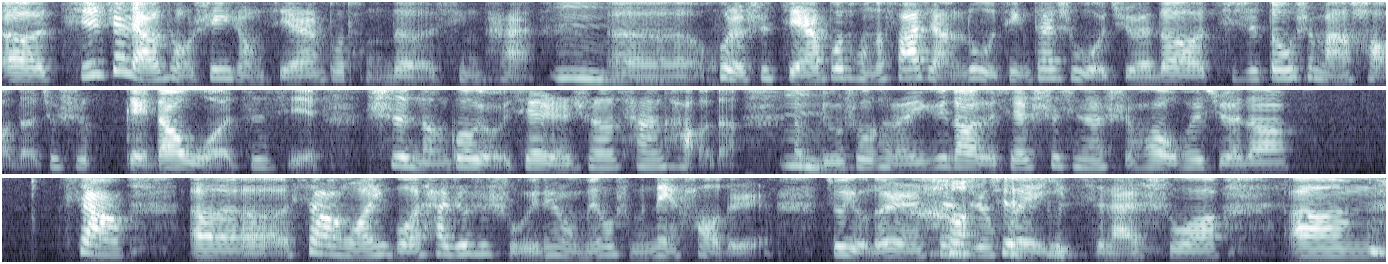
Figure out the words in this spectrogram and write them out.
呃，其实这两种是一种截然不同的心态，嗯呃，或者是截然不同的发展路径，但是我觉得其实都是蛮好的，就是给到我自己是能够有一些人生的参考的。那比如说可能遇到有些事情的时候，我会觉得。像呃，像王一博，他就是属于那种没有什么内耗的人。就有的人甚 至会以此来说，嗯，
